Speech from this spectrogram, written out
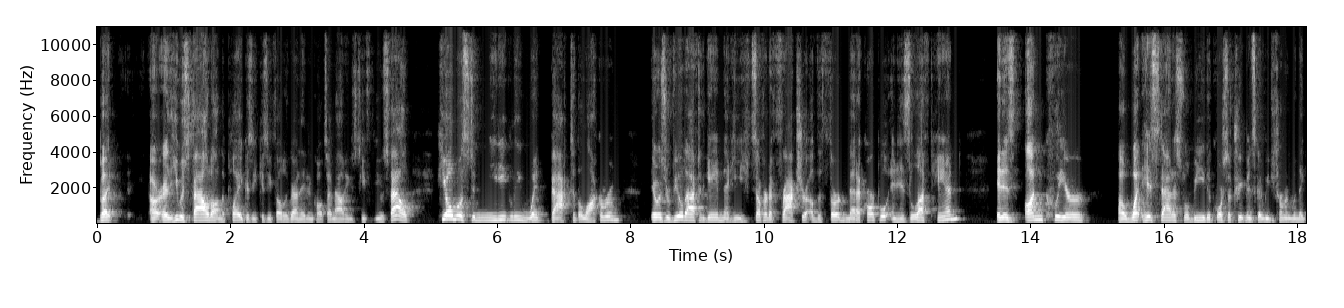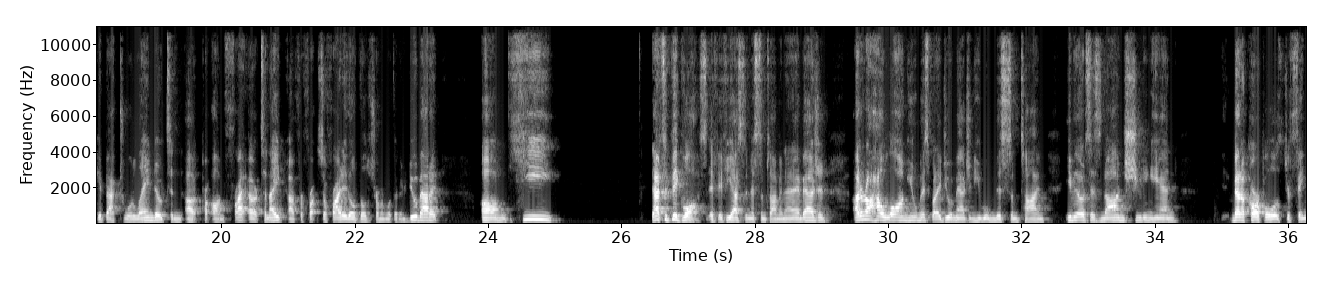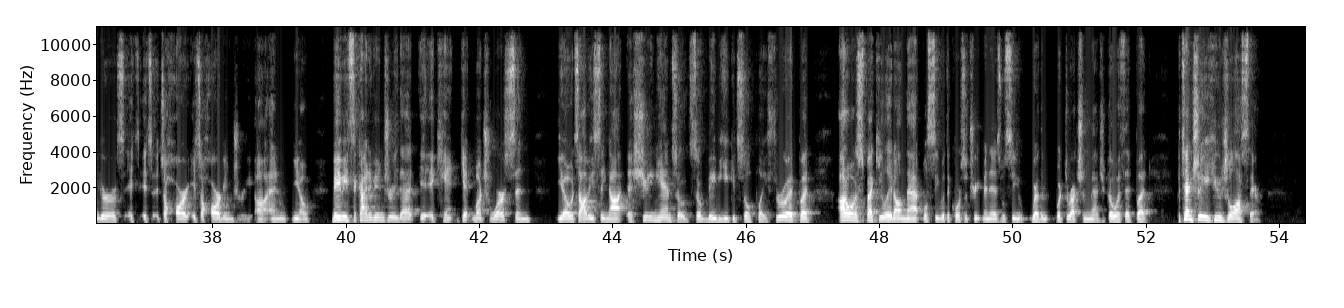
but or he was fouled on the play because he because he fell to the ground. They didn't call timeout. He was he, he was fouled. He almost immediately went back to the locker room. It was revealed after the game that he suffered a fracture of the third metacarpal in his left hand. It is unclear uh, what his status will be. The course of treatment is going to be determined when they get back to Orlando to, uh, on Friday uh, tonight. for fr- so Friday they'll they'll determine what they're going to do about it. Um, he that's a big loss if if he has to miss some time, and I imagine I don't know how long he'll miss, but I do imagine he will miss some time, even though it says non-shooting hand. Metacarpal is your finger. It's it's it's, it's a hard it's a hard injury, uh, and you know maybe it's the kind of injury that it, it, can't get much worse. And you know it's obviously not a shooting hand, so so maybe he could still play through it. But I don't want to speculate on that. We'll see what the course of treatment is. We'll see where the what direction the Magic go with it. But potentially a huge loss there.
